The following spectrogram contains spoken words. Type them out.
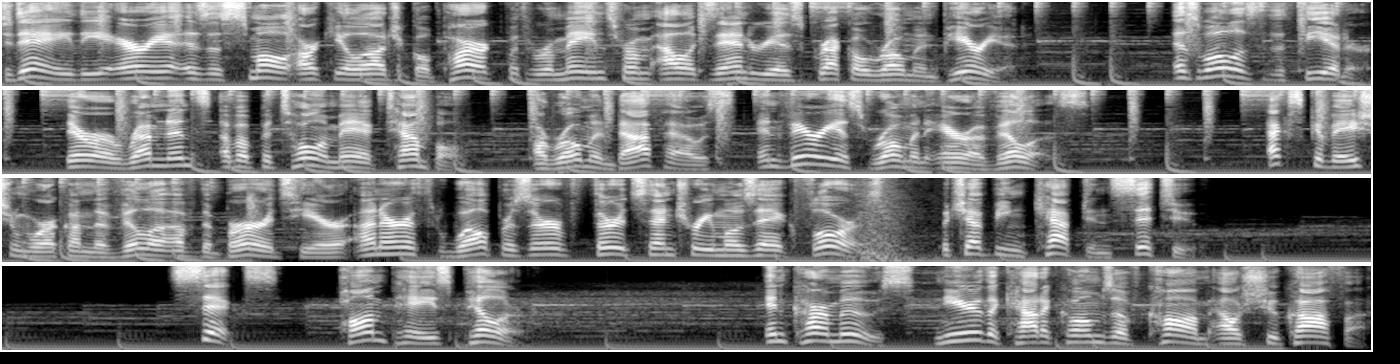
Today, the area is a small archaeological park with remains from Alexandria's Greco-Roman period. As well as the theater, there are remnants of a Ptolemaic temple, a Roman bathhouse, and various Roman-era villas. Excavation work on the Villa of the Birds here unearthed well preserved 3rd century mosaic floors, which have been kept in situ. 6. Pompey's Pillar In Carmus, near the catacombs of Qom al Shukafa,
